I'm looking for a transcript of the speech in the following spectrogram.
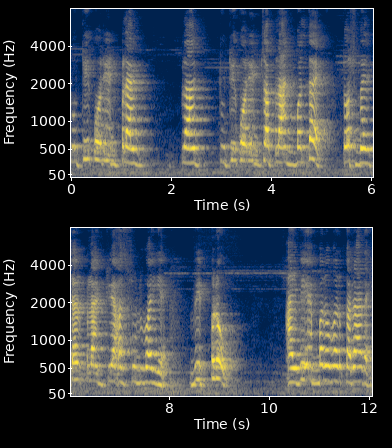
तुतीकोरीन प्लॅन प्लान तुतीकोरीनचा प्लान बंद आहे. तो स्मेल्टर प्लांटची आज सुनवाई आहे. विप्रो आय बी एम बरोबर करार आहे.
